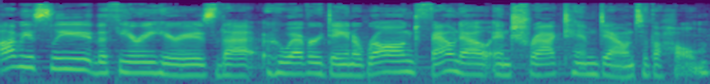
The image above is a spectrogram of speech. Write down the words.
Obviously, the theory here is that whoever Dana wronged found out and tracked him down to the home.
